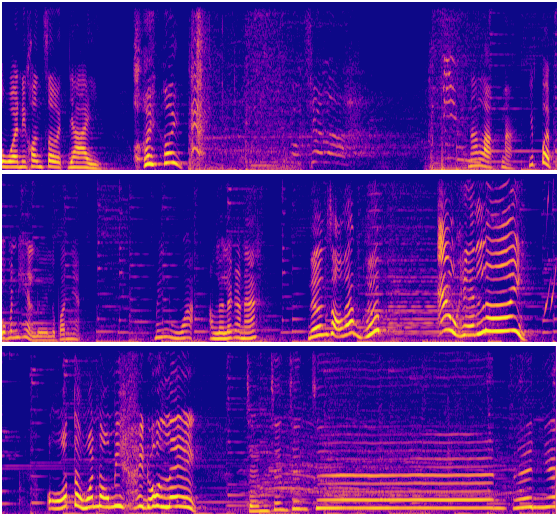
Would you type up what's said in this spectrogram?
ตัวในคอนเสิร์ตใหญ่ เฮ้ยเฮ้ยน่ารักนะนี่เปิดปุ๊บมันเห็นเลยหรือปะเนี่ย ไม่รู้อะเอาเลยแล้วกันนะหนึ่งสองสามฮึบอ้าวเห็นเลย โอ๋อแต่ว่าน้องมีไฮโดรลิกเจนเจนเจนเจน เป็นไง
